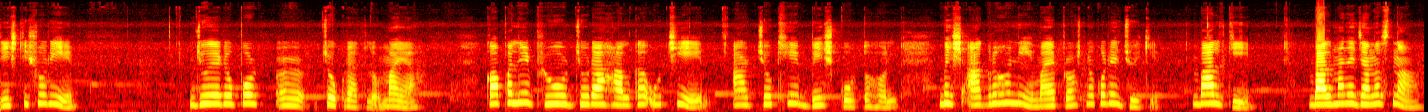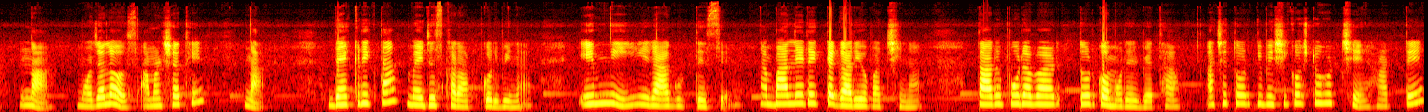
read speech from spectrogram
দৃষ্টি সরিয়ে জুয়ের ওপর চোখ রাখল মায়া। কপালের ভ্রুর জোড়া হালকা উঁচিয়ে আর চোখে বেশ কৌতূহল। বেশ আগ্রহ নিয়ে মায়ের প্রশ্ন করে জুইকে, বাল কি? বাল মানে জানোস না? না। মজা লস আমার সাথে? না। দেখ রেখতা, মেজাজ খারাপ করবি না। এমনি রাগ উঠতেছে। বালের একটা গাড়িও পাচ্ছি না। তার উপর আবার তোর কোমরের ব্যথা। আচ্ছা তোর কি বেশি কষ্ট হচ্ছে হাঁটতে?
